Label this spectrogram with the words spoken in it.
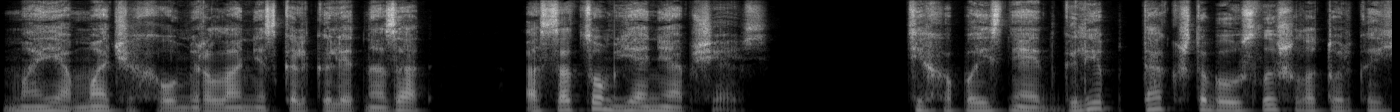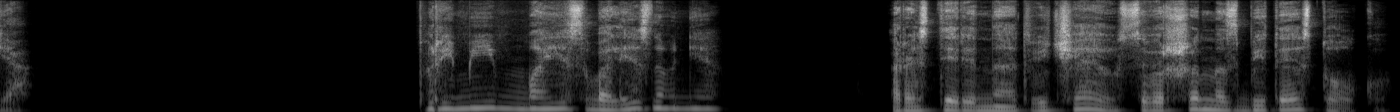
Моя мачеха умерла несколько лет назад, а с отцом я не общаюсь тихо поясняет Глеб так, чтобы услышала только я. «Прими мои соболезнования», — растерянно отвечаю, совершенно сбитая с толку.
